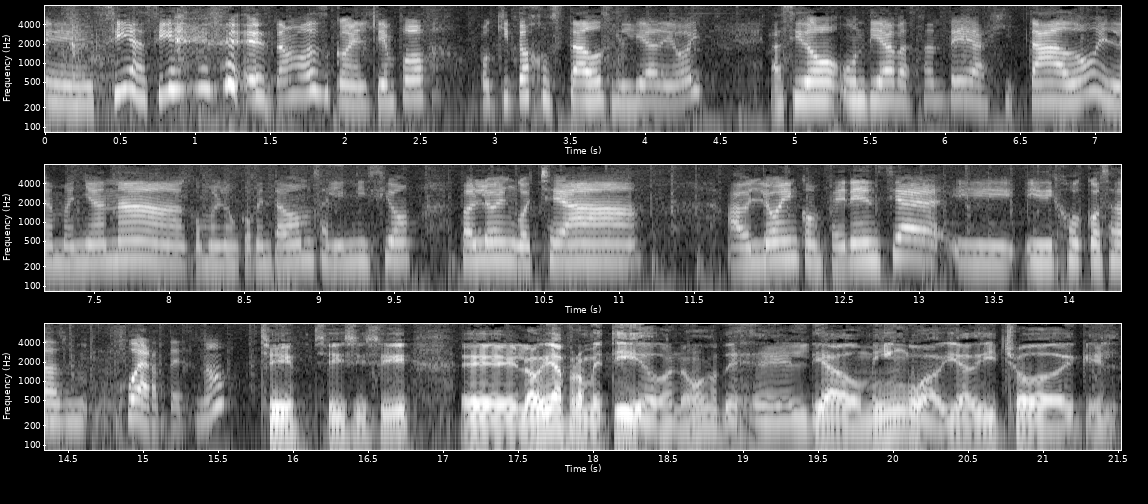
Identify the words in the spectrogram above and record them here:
Eh, sí, así es. Estamos con el tiempo poquito ajustados el día de hoy. Ha sido un día bastante agitado. En la mañana, como lo comentábamos al inicio, Pablo Engochea habló en conferencia y, y dijo cosas fuertes, ¿no? Sí, sí, sí, sí. Eh, lo había prometido, ¿no? Desde el día domingo había dicho de que el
